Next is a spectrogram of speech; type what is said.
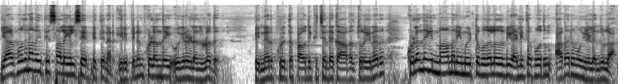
யாழ் போதனா வைத்தியசாலையில் சேர்ப்பித்தனர். இருப்பினும் குழந்தை உயிரிழந்துள்ளது. பின்னர் குறித்த பகுதிக்கு சென்ற காவல்துறையினர் குழந்தையின் மாமனை மீட்டு முதலுதவி அளித்த போதும் அவரும் உயிரிழந்துள்ளார்.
